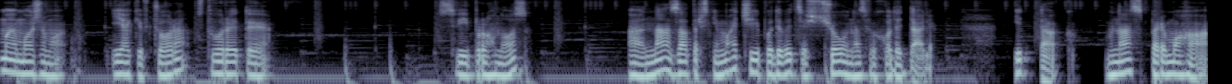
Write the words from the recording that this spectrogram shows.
Ми можемо, як і вчора, створити свій прогноз на завтрашні матчі і подивитися, що у нас виходить далі. І так, в нас перемога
